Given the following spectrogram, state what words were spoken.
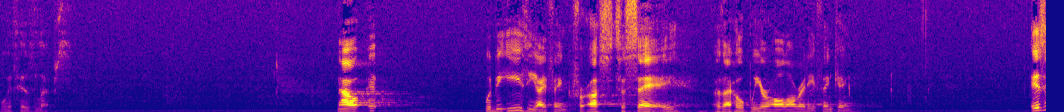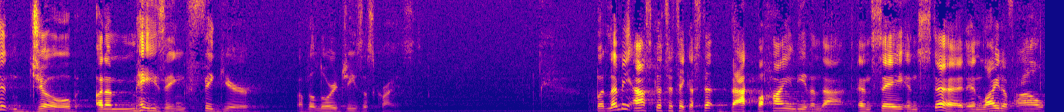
with his lips. Now, it would be easy, I think, for us to say, as I hope we are all already thinking, isn't Job an amazing figure of the Lord Jesus Christ? But let me ask us to take a step back behind even that and say instead, in light of how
